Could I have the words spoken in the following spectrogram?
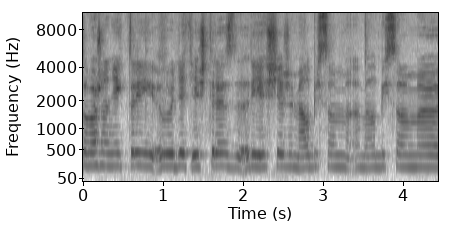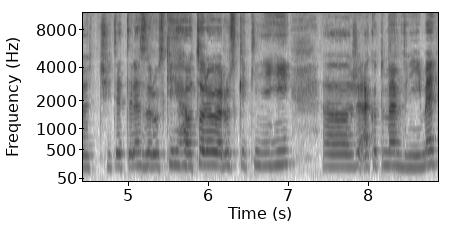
to možno niektorí ľudia tiež teraz riešia, že mal by som, mal by som e, čítať teraz ruských autorov a ruské knihy, e, že ako to mám vnímať.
